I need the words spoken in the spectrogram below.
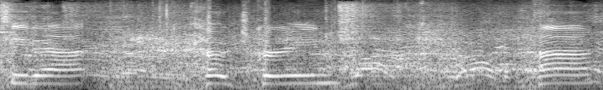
See that? Coach Green? Huh?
